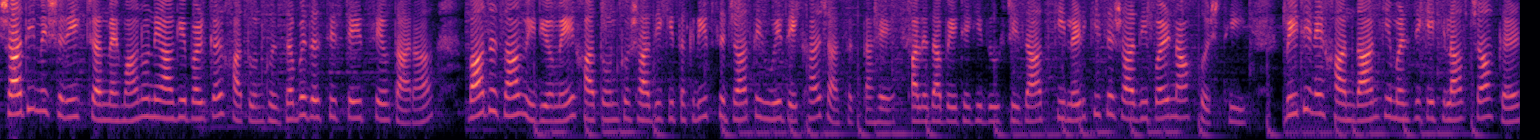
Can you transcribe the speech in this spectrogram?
शादी में शरीक चंद मेहमानों ने आगे बढ़कर खातून को ज़बरदस्ती स्टेज से उतारा। बाद वीडियो में खातून को शादी की तकरीब से जाते हुए देखा जा सकता है। वालिदा बेटे की दूसरी जात की लड़की से शादी पर नाखुश थी। बेटे ने खानदान की मर्ज़ी के खिलाफ जाकर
